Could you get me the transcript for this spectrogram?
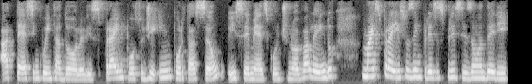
até 50 dólares para imposto de importação, o ICMS continua valendo, mas para isso as empresas precisam aderir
